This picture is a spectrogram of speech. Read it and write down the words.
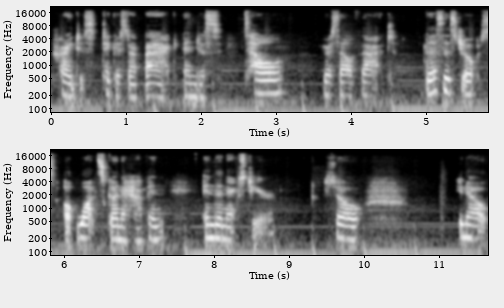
trying to take a step back and just tell yourself that this is just uh, what's going to happen in the next year. So, you know,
